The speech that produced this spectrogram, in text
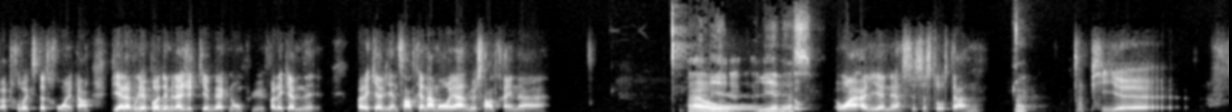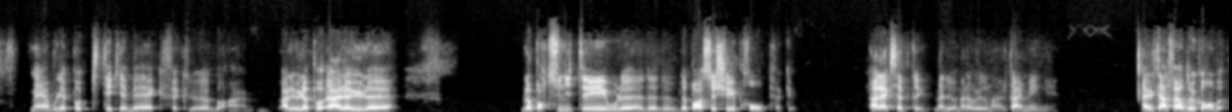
elle, trouvait que c'était trop intense. Puis elle ne voulait pas déménager de Québec non plus. Il fallait qu'elle vienne s'entraîner à Montréal. Elle s'entraîne à, à l'INS? Ouais, à l'INS, c'est ça, c'est au stade. Ouais. Puis, euh, mais elle voulait pas quitter Québec. Fait que là, bon, elle a eu, elle a eu l'opportunité ou le, de, de, passer chez Pro. Fait que, elle a accepté. Mais là, malheureusement, le timing. Elle a eu le temps de faire deux combats.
